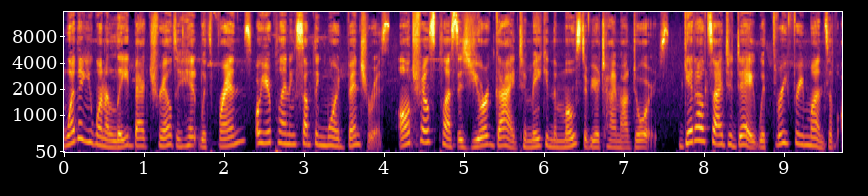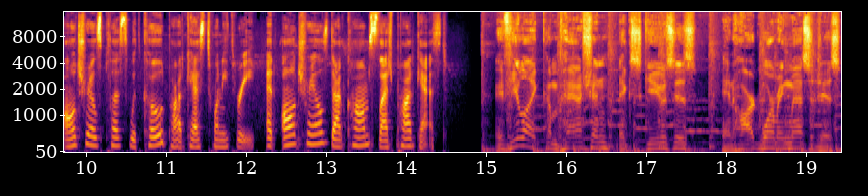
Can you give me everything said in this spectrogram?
Whether you want a laid back trail to hit with friends or you're planning something more adventurous, All Trails Plus is your guide to making the most of your time outdoors. Get outside today with three free months of All Trails Plus with code podcast23 at alltrails.com slash podcast. If you like compassion, excuses, and heartwarming messages,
